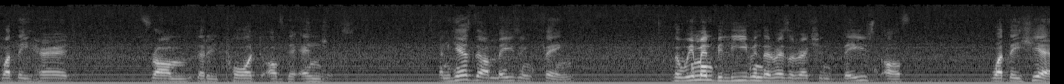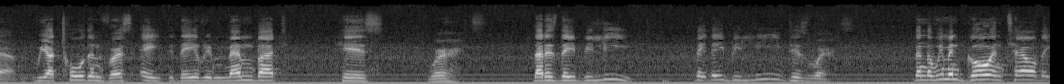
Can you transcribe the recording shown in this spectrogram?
what they heard from the report of the angels. And here's the amazing thing the women believe in the resurrection based off what they hear. We are told in verse 8 they remembered his words. That is, they believed. They, they believed his words. Then the women go and tell the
